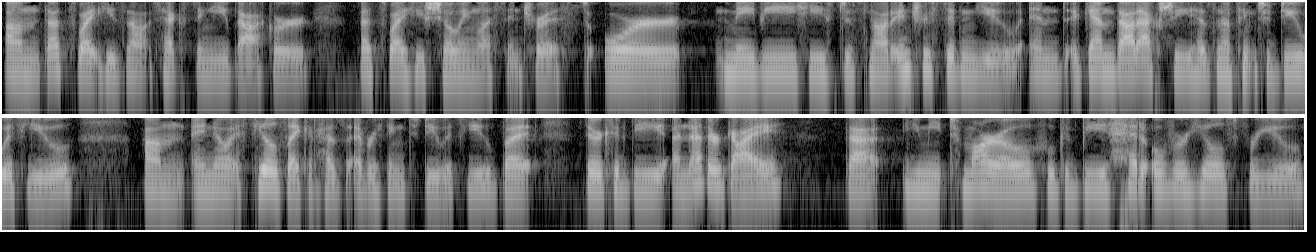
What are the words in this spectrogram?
um, that's why he's not texting you back, or that's why he's showing less interest. Or maybe he's just not interested in you. And again, that actually has nothing to do with you. Um, I know it feels like it has everything to do with you, but there could be another guy that you meet tomorrow who could be head over heels for you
